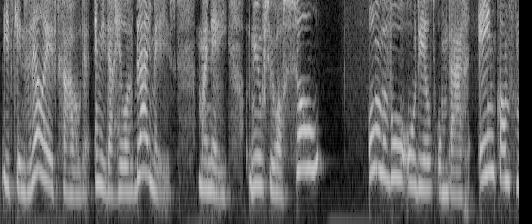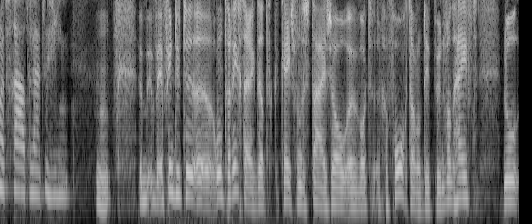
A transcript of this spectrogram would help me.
die het kind wel heeft gehouden... en die daar heel erg blij mee is. Maar nee, nieuwsuur was zo onbevooroordeeld... om daar één kant van het verhaal te laten zien... Mhm. Vindt u het uh, onterecht eigenlijk dat Kees van der Staaij zo uh, wordt gevolgd dan op dit punt? Want hij heeft, bedoel,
